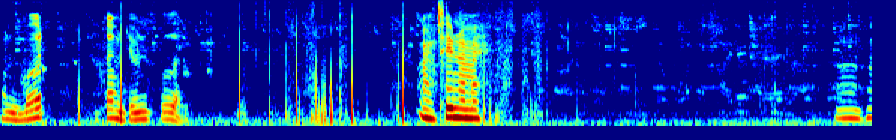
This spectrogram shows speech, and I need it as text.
มันเบิด ต้มจนเปื่อยอืมชิมหน่อยไหมอือฮึ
